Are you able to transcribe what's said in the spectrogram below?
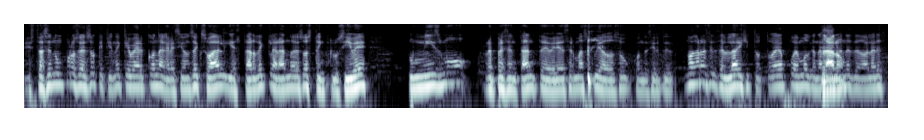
estás en un proceso que tiene que ver con agresión sexual y estar declarando eso hasta inclusive tú mismo representante debería ser más cuidadoso con decirte, no agarres el celular, hijito, todavía podemos ganar millones de dólares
